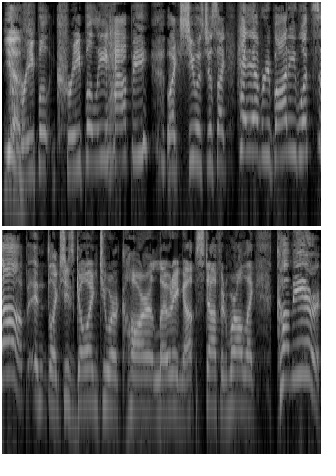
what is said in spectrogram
Yes. creep- creepily happy. Like she was just like, "Hey everybody, what's up?" And like she's going to her car, loading up stuff, and we're all like, "Come here,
